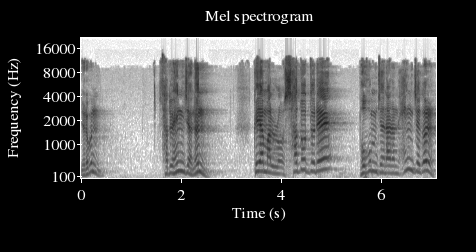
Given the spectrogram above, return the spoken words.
여러분 사도행전은 그야말로 사도들의 복음 전하는 행적을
